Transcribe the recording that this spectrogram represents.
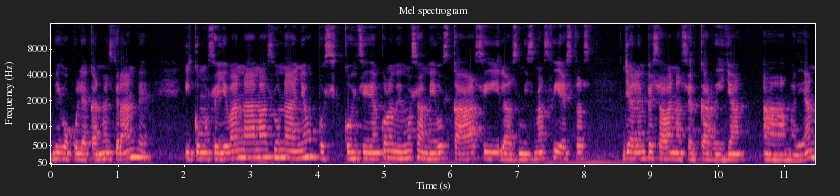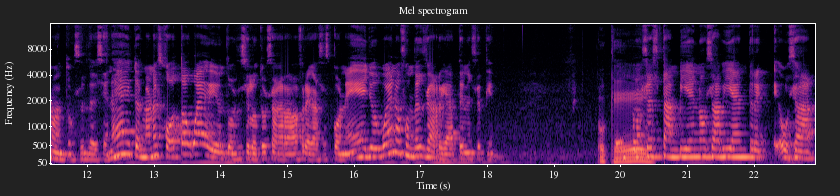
digo, Culiacán no es grande, y como se llevan nada más un año, pues coincidían con los mismos amigos casi, las mismas fiestas, ya le empezaban a hacer carrilla a Mariano, entonces le decían, hey, tu hermano es Joto, güey, entonces el otro se agarraba a fregazos con ellos, bueno, fue un desgarriate en ese tiempo. Entonces también no sabía entre, o sea,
